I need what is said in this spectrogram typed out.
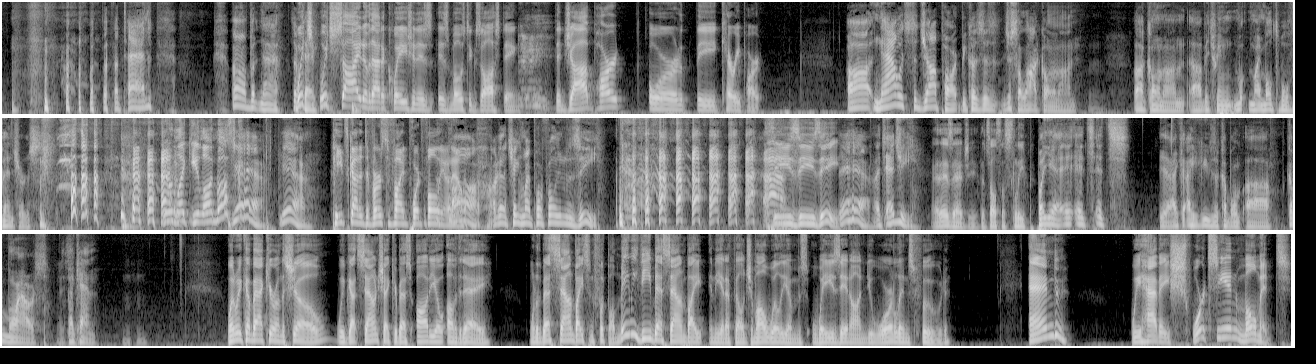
a tad. Oh, but nah. Okay. Which which side of that equation is is most exhausting? The job part or the carry part? Uh, now it's the job part because there's just a lot going on. A lot going on uh, between m- my multiple ventures. You're like Elon Musk. yeah, yeah. Pete's got a diversified portfolio now. Oh, I got to change my portfolio to Z. Z Z Z. Yeah, it's edgy. It is edgy. That's also sleep. But yeah, it, it's it's yeah. I could use a couple uh couple more hours if I can. When we come back here on the show, we've got Soundcheck, your best audio of the day. One of the best sound bites in football, maybe the best sound bite in the NFL. Jamaal Williams weighs in on New Orleans food. And we have a Schwartzian moment.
